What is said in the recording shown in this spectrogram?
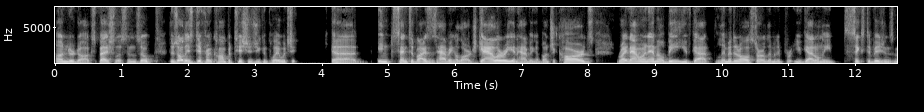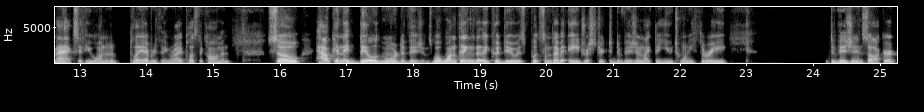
underdog, specialist. And so there's all these different competitions you can play, which uh, incentivizes having a large gallery and having a bunch of cards. Right now in MLB, you've got limited all star, limited, you've got only six divisions max if you wanted to play everything, right? Plus the common. So, how can they build more divisions? Well, one thing that they could do is put some type of age restricted division like the U23 division in soccer.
